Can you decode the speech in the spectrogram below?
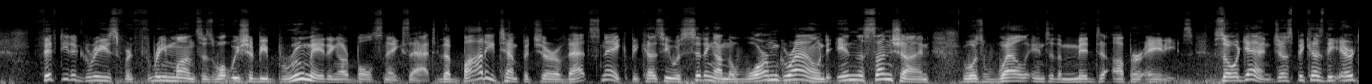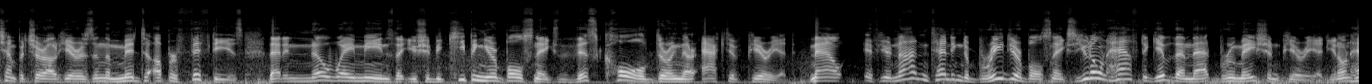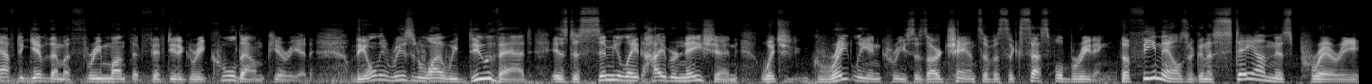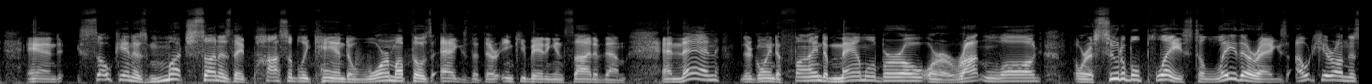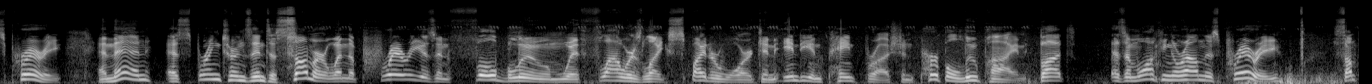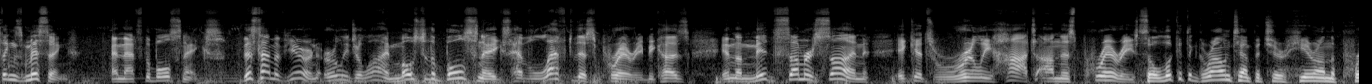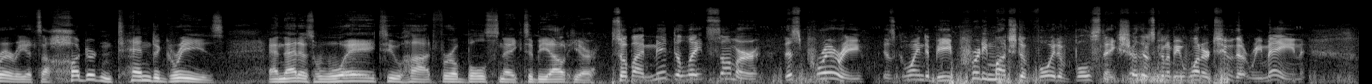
50 degrees for three months is what we should be brumating our bull snakes at. The body temperature of that snake, because he was sitting on the warm ground in the sunshine, was well into the mid to upper 80s. So again, just because the air temperature out here is in the mid to upper 50s, that in no way means that you should be keeping your bull snakes this cold during their active period. Now, if you're not intending to breed your bull snakes, you don't have to give them that brumation period. You don't have to give them a three month at 50 degree cool down period. The only reason why we do that is to simulate hibernation, which greatly increases our chance of a successful breeding. The females are gonna stay on this prairie and soak in as much sun as they possibly can to warm up those eggs that they're incubating inside of them. And then they're going to find a mammal burrow or a rotten log or a suitable place to lay their eggs out here on this prairie. And then, as spring turns into summer, when the prairie is in full bloom with flowers like spiderwort and Indian paintbrush and purple lupine. But as I'm walking around this prairie, something's missing. And that's the bull snakes. This time of year in early July, most of the bull snakes have left this prairie because in the midsummer sun, it gets really hot on this prairie. So look at the ground temperature here on the prairie. It's 110 degrees and that is way too hot for a bull snake to be out here. So by mid to late summer, this prairie is going to be pretty much devoid of bull snakes. Sure, there's gonna be one or two that remain,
